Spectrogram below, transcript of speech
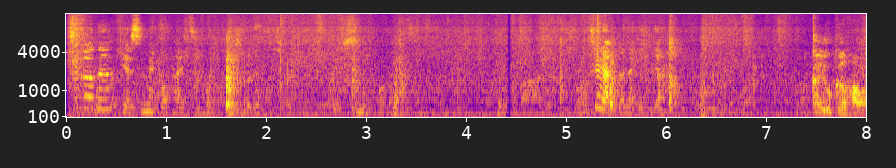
这个呢也是美国牌子，这两个哪个比较好？各有更好。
